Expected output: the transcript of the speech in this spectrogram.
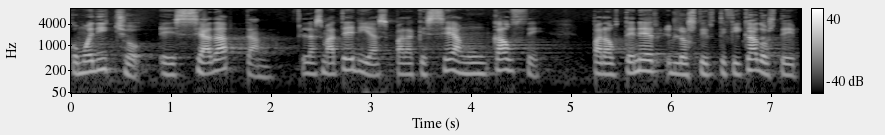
Como he dicho, se adaptan las materias para que sean un cauce para obtener los certificados de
